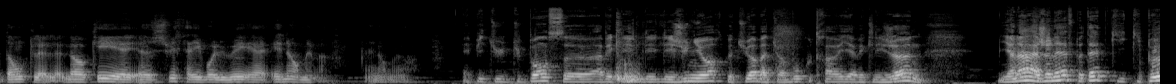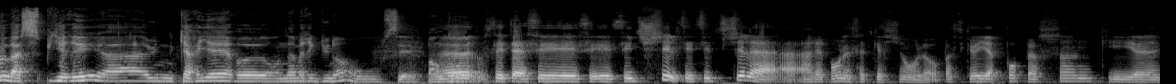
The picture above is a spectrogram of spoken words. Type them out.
donc le, le, hockey suisse a évolué énormément, énormément. Et puis tu, tu penses euh, avec les, les, les, juniors que tu as, bah tu as beaucoup travaillé avec les jeunes. Il y en a à Genève peut-être qui, qui peuvent aspirer à une carrière euh, en Amérique du Nord ou c'est pas encore. Euh, c'est c'est difficile, c'est difficile à, à, répondre à cette question-là parce qu'il n'y a pas personne qui euh,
